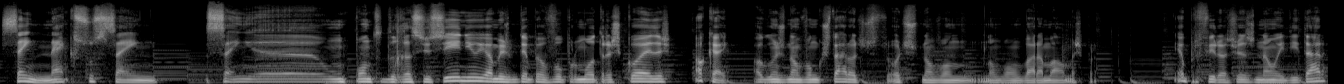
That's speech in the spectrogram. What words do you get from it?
sem nexo, sem sem uh, um ponto de raciocínio e ao mesmo tempo eu vou por outras coisas. Ok, Alguns não vão gostar, outros, outros não, vão, não vão levar a mal, mas pronto. Eu prefiro às vezes não editar,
